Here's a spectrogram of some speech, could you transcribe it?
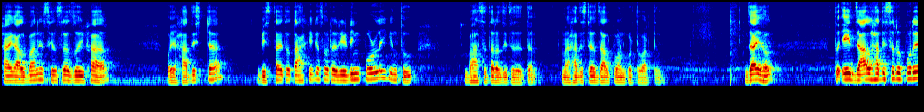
শাহেক আলবানির সিলসিলা জৈফার ওই হাদিসটা বিস্তারিত তাহাকে গেছে ওটা রিডিং পড়লেই কিন্তু ভাষে তারা জিতে যেতেন মানে হাদিসটা জাল প্রমাণ করতে পারতেন। যাই হোক, তো এই জাল হাদিসের উপরে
